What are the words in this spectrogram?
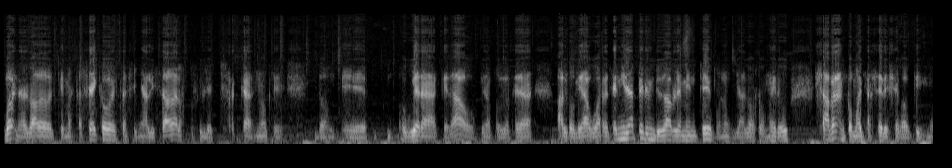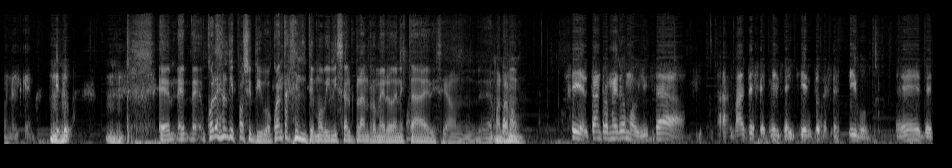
Bueno, el vado del tema está seco, están señalizadas las posibles charcas, ¿no? Que donde hubiera quedado, hubiera podido quedar algo de agua retenida, pero indudablemente, bueno, ya los romeros sabrán cómo hay que hacer ese bautismo en el quema, sin duda. Eh, eh, eh, ¿Cuál es el dispositivo? ¿Cuánta gente moviliza el plan Romero en esta edición, eh, Juan Ramón? Sí, el plan Romero moviliza a más de 6.600 efectivos de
